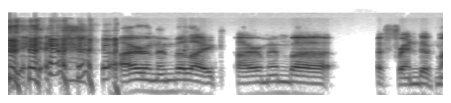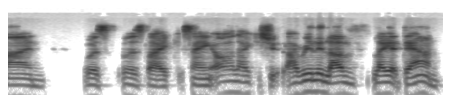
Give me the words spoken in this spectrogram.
yeah, I remember like I remember a friend of mine was was like saying, "Oh, like you should, I really love Lay It Down."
